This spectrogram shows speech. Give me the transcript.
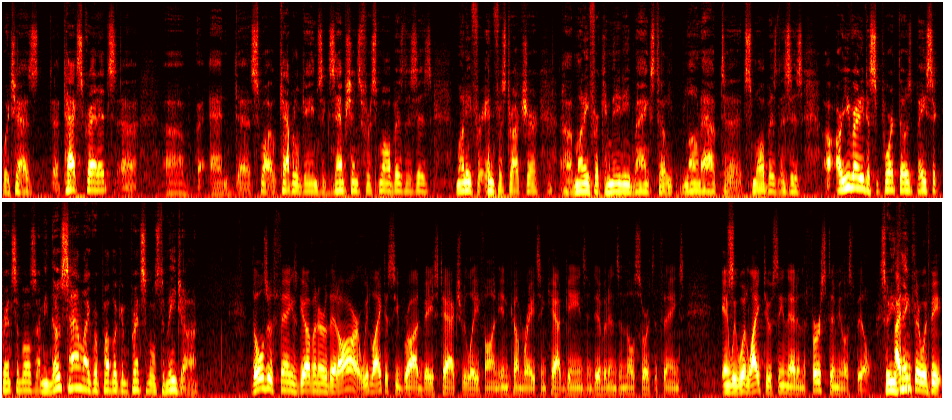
which has uh, tax credits. Uh, uh, and uh, small capital gains exemptions for small businesses, money for infrastructure, uh, money for community banks to loan out to small businesses. Uh, are you ready to support those basic principles? I mean, those sound like Republican principles to me, John. Those are things, Governor, that are. We'd like to see broad based tax relief on income rates and cap gains and dividends and those sorts of things and we would like to have seen that in the first stimulus bill. So you I think, think there would be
